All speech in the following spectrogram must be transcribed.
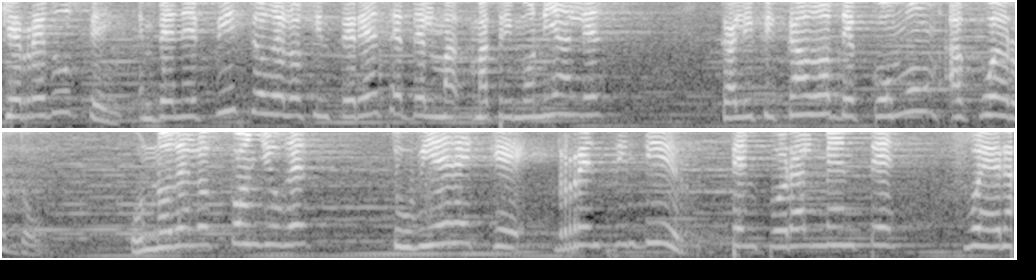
que reducen en beneficio de los intereses del matrimoniales calificados de común acuerdo. Uno de los cónyuges tuviera que rescindir temporalmente fuera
